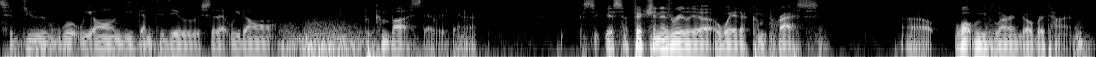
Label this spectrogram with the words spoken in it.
to do what we all need them to do, so that we don't combust everything. Yeah. Fiction is really a, a way to compress uh, what we've learned over time.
